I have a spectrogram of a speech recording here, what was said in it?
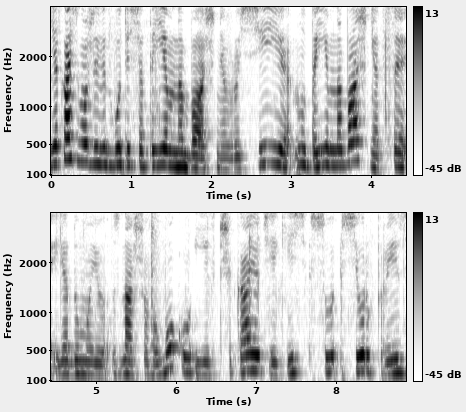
Якась може відбутися таємна башня в Росії. Ну, таємна башня це, я думаю, з нашого боку їх чекають якісь сюрприз,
